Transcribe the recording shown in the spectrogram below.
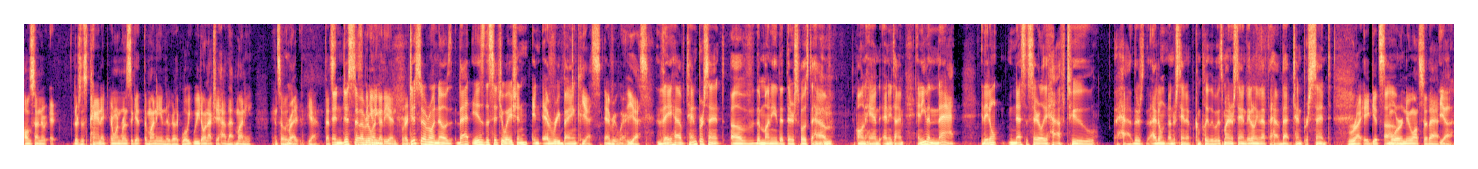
all of a sudden eh, there's this panic. Everyone runs to get the money, and they're like, "Well, we, we don't actually have that money." And so, Right. that- yeah, that's and just so everyone, the beginning of the end. Right just so everyone knows, that is the situation in every bank. Yes, everywhere. Yes, they have ten percent of the money that they're supposed to have Mm-hmm. on hand anytime, and even that they don't necessarily have to have. There's I don't understand it completely, but it's my understanding they don't even have to have that ten percent. Right, it gets Um, more nuanced to that. Yeah.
